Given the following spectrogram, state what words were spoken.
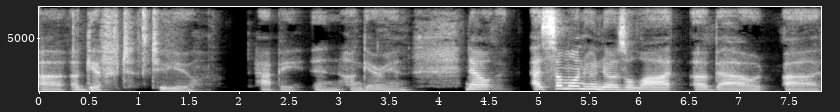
uh, a gift to you, happy in Hungarian. Now, as someone who knows a lot about uh,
